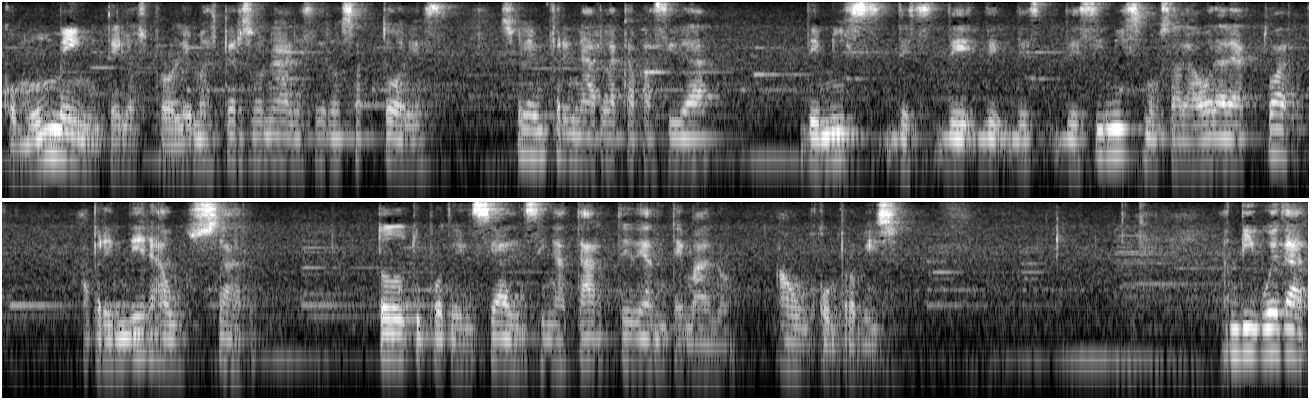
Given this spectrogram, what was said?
Comúnmente los problemas personales de los actores suelen frenar la capacidad de, de, sí mismos a la hora de actuar. Aprender a usar todo tu potencial sin atarte de antemano a un compromiso. Ambigüedad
